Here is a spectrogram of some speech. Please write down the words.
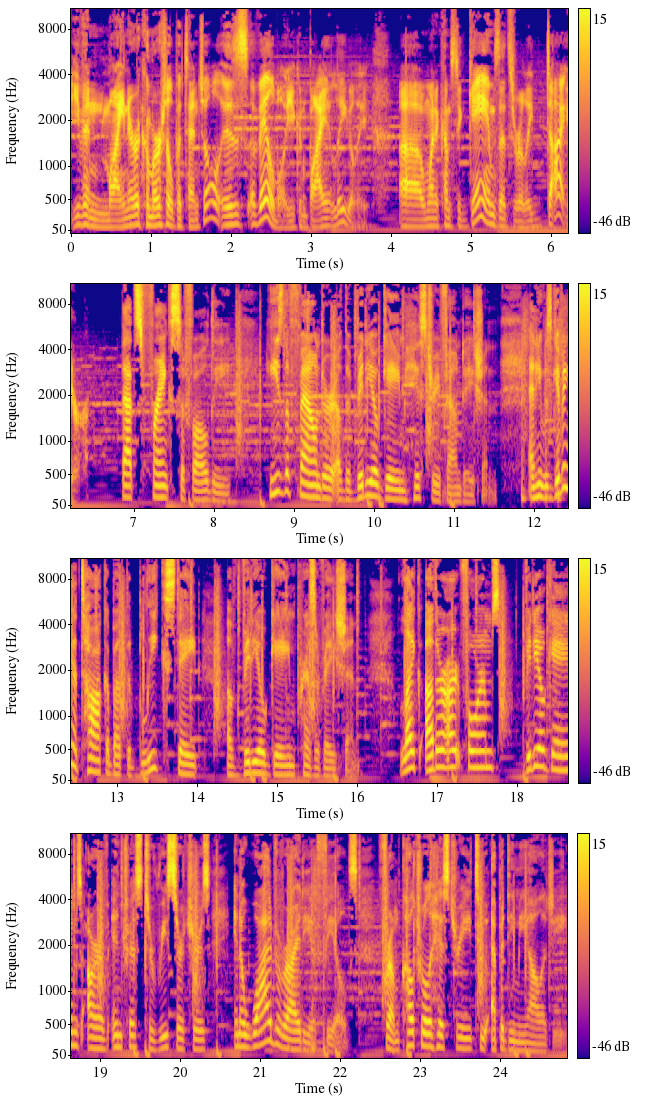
even minor commercial potential, is available. You can buy it legally. Uh, when it comes to games, that's really dire. That's Frank Cifaldi. He's the founder of the Video Game History Foundation, and he was giving a talk about the bleak state of video game preservation. Like other art forms, video games are of interest to researchers in a wide variety of fields, from cultural history to epidemiology.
